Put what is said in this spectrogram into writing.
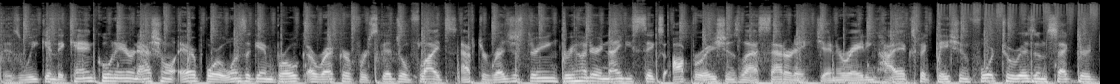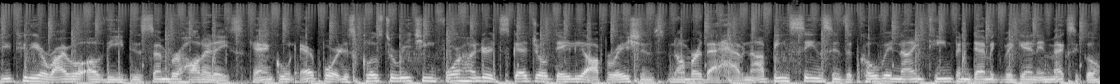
This weekend, the Cancun International Airport once again broke a record for scheduled flights after registering 396 operations last Saturday, generating high expectation for tourism sector due to the arrival of the December holidays. Cancun Airport is close to reaching 400 scheduled daily operations, number that have not been seen since the COVID-19 pandemic began in Mexico,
